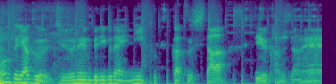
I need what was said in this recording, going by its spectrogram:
ほんと約10年ぶりぐらいに復活したいう感じだね。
